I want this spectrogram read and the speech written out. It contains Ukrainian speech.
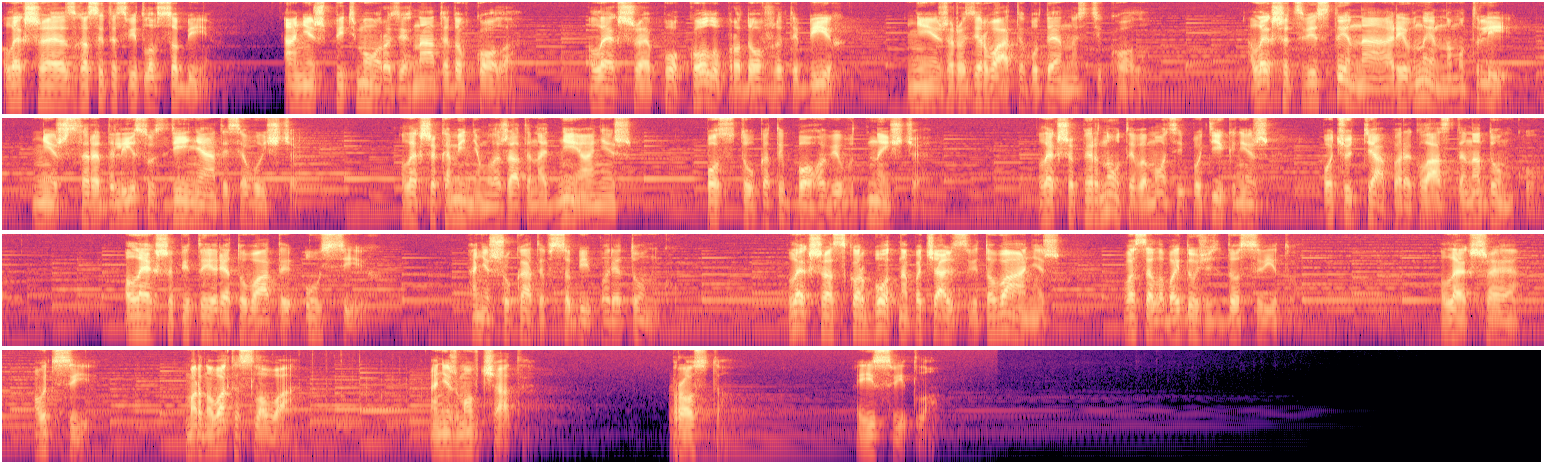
Легше згасити світло в собі, аніж пітьму розігнати довкола. Легше по колу продовжити біг, ніж розірвати буденності коло. Легше цвісти на рівнинному тлі, ніж серед лісу здійнятися вище. Легше камінням лежати на дні, аніж постукати Богові в днище. Легше пірнути в емоцій потік, ніж почуття перекласти на думку. Легше піти рятувати усіх, аніж шукати в собі порятунку. Легша скорботна печаль світова, ніж весела байдужість до світу. Легше оці марнувати слова, аніж мовчати. Просто і світло.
